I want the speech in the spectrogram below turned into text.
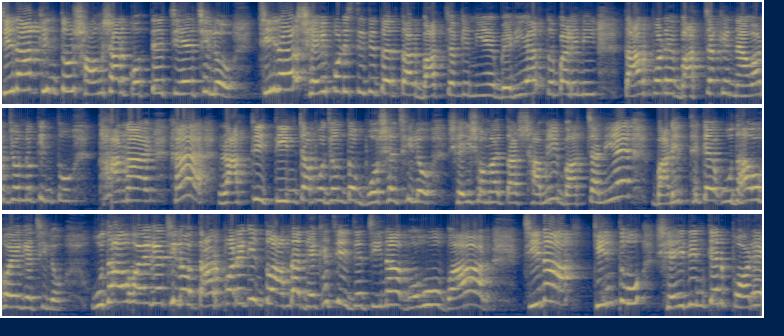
চীনা কিন্তু সংসার করতে চেয়েছিল। চীনা সেই পরিস্থিতিতে তার বাচ্চাকে নিয়ে বেরিয়ে আসতে পারেনি। তারপরে বাচ্চাকে নেওয়ার জন্য কিন্তু থানায় হ্যাঁ রাত্রি তিনটা পর্যন্ত বসেছিল। সেই সময় তার স্বামী বাচ্চা নিয়ে বাড়ির থেকে উধাও হয়ে গেছিল। উধাও হয়ে গেছিল। তারপরে কিন্তু আমরা দেখেছি যে চীনা বহুবার, চীনা কিন্তু সেই দিনকের পরে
